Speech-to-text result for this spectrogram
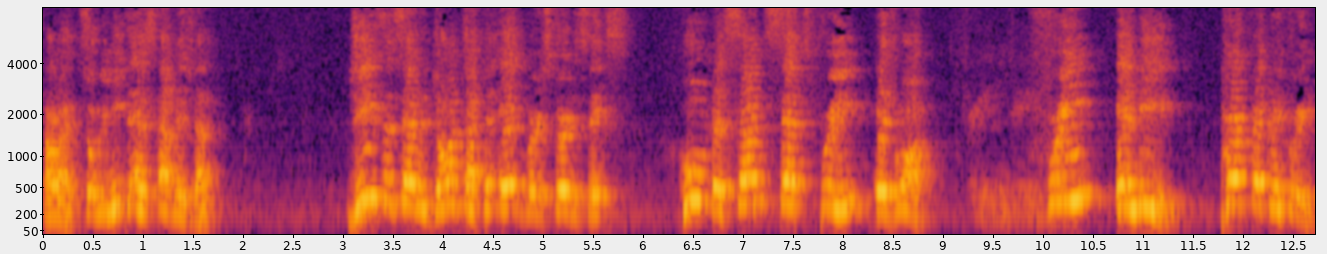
All right, so we need to establish that. Jesus said in John chapter 8, verse 36, Whom the Son sets free is what? Free indeed. Free indeed. Perfectly free.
